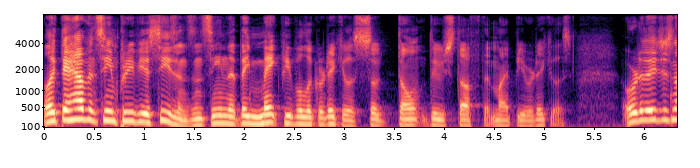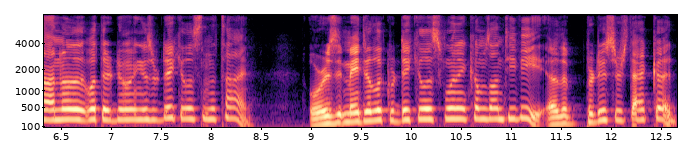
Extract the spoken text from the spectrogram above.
like they haven't seen previous seasons and seen that they make people look ridiculous, so don't do stuff that might be ridiculous. Or do they just not know that what they're doing is ridiculous in the time? Or is it made to look ridiculous when it comes on TV? Are the producers that good?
